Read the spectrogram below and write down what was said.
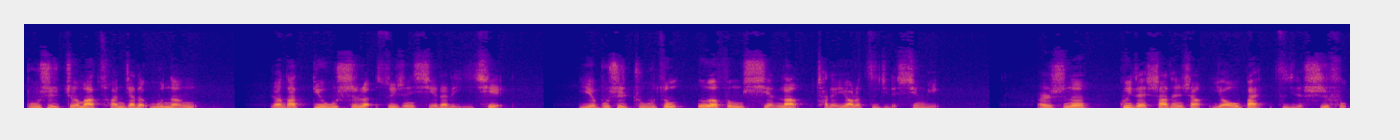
不是责骂船家的无能，让他丢失了随身携带的一切，也不是主动恶风险浪，差点要了自己的性命，而是呢跪在沙滩上摇拜自己的师傅。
